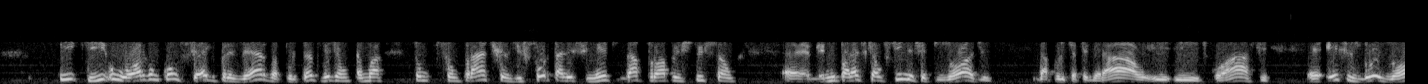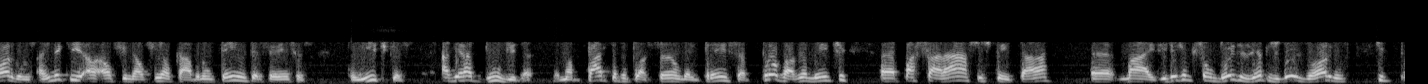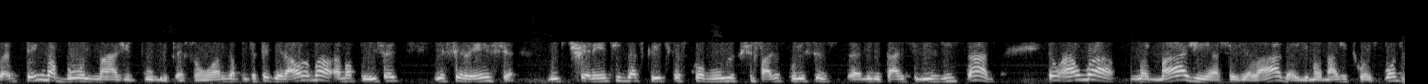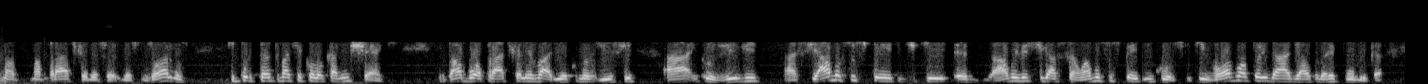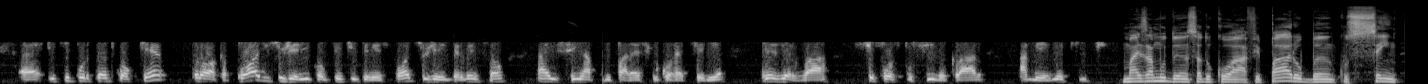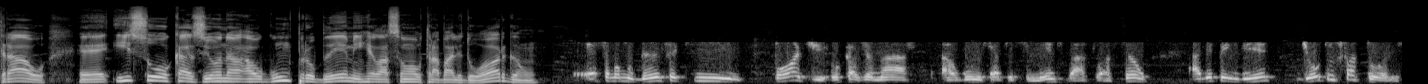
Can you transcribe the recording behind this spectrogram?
e que o órgão consegue, preserva, portanto, vejam, é uma, são, são práticas de fortalecimento da própria instituição. É, me parece que ao fim desse episódio da Polícia Federal e, e COAF, é, esses dois órgãos, ainda que ao final, ao fim e ao cabo, não tenham interferências políticas, haverá dúvida. Uma parte da população, da imprensa, provavelmente é, passará a suspeitar é, mais. E vejam que são dois exemplos de dois órgãos que é, têm uma boa imagem pública. São órgãos da Polícia Federal, é uma, é uma polícia de excelência, muito diferente das críticas comuns que se fazem às polícias é, militares civis dos estados. Então há uma, uma imagem a ser velada e uma imagem que corresponde a uma, uma prática desse, desses órgãos que, portanto, vai ser colocada em xeque. Então a boa prática levaria, como eu disse, a, inclusive, a, se há uma suspeita de que eh, há uma investigação, há uma suspeita em curso que envolve uma autoridade alta da República eh, e que, portanto, qualquer troca pode sugerir conflito de interesse, pode sugerir intervenção, aí sim me parece que o correto seria preservar, se fosse possível, claro, a mesma equipe. Mas a mudança do COAF para o Banco Central, é, isso ocasiona algum problema em relação ao trabalho do órgão? Essa é uma mudança que pode ocasionar algum enfraquecimento da atuação, a depender de outros fatores.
